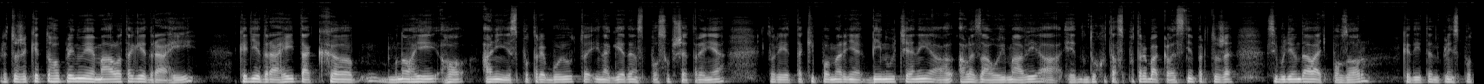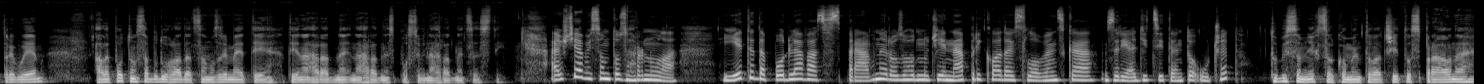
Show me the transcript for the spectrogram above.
Pretože keď toho plynu je málo, tak je drahý keď je drahý, tak e, mnohí ho ani nespotrebujú. To je inak jeden spôsob šetrenia, ktorý je taký pomerne vynútený, ale zaujímavý a jednoducho tá spotreba klesne, pretože si budem dávať pozor, kedy ten plyn spotrebujem, ale potom sa budú hľadať samozrejme tie, tie náhradné, náhradné spôsoby, náhradné cesty. A ešte, aby som to zhrnula, je teda podľa vás správne rozhodnutie napríklad aj Slovenska zriadiť si tento účet? Tu by som nechcel komentovať, či je to správne.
